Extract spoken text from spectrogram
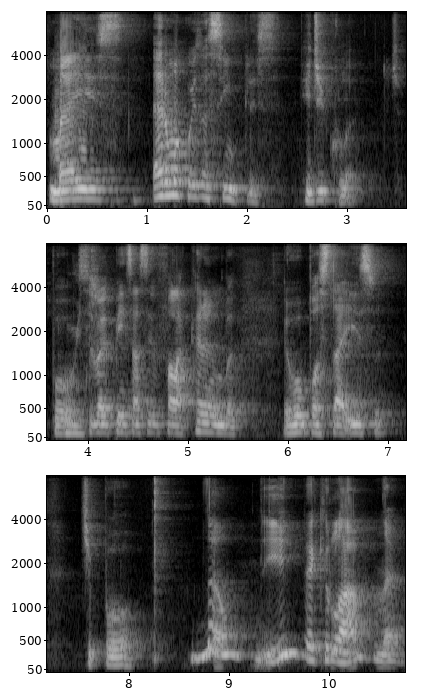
mas era uma coisa simples, ridícula. Tipo, Muito. você vai pensar assim e falar: caramba, eu vou postar isso. Tipo, não. E aquilo lá, né?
